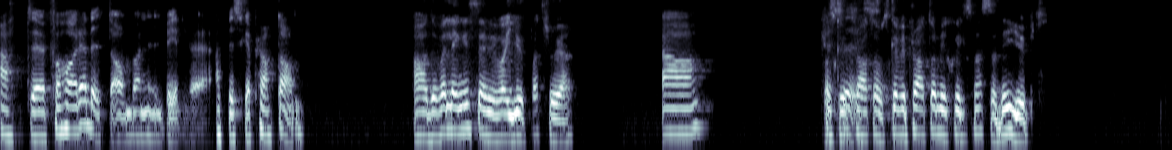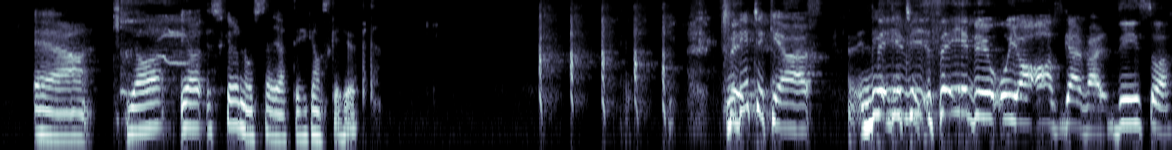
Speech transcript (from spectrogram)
att eh, få höra lite om vad ni vill eh, att vi ska prata om. Ja, det var länge sedan vi var djupa tror jag. Ja, Vad ska vi Precis. prata om? Ska vi prata om min skilsmässa? Det är djupt. eh, ja, jag skulle nog säga att det är ganska djupt. Men det tycker jag... Det, det Säger, ty- vi, säger du och jag asgarvar. Det är så.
